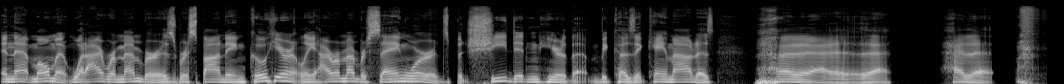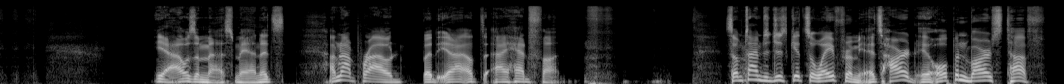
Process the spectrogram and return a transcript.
in that moment, what I remember is responding coherently. I remember saying words, but she didn't hear them because it came out as yeah, I was a mess, man. It's I'm not proud, but yeah, I had fun. Sometimes it just gets away from you. It's hard. Open bars tough,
